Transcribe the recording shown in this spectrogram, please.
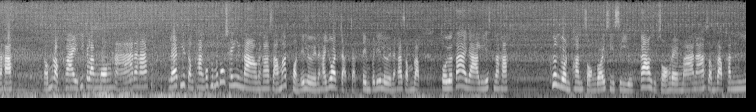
นะคะสำหรับใครที่กำลังมองหานะคะ และที่สำคัญก็คือไม่ต้องใช้เงินดาวนะคะ สามารถผ่อนได้เลยนะคะ ยอดจัดจัดเต็มไปได้เลยนะคะสำหรับ Toyota Yaris นะคะ เครื่องยนต์ 1,200 ซีซี 92 แรงม้านะสำหรับคันนี้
